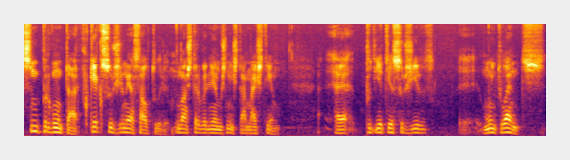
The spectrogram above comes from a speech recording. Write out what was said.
Se me perguntar porquê é que surgiu nessa altura, nós trabalhamos nisto há mais tempo. Uh, podia ter surgido uh, muito antes.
